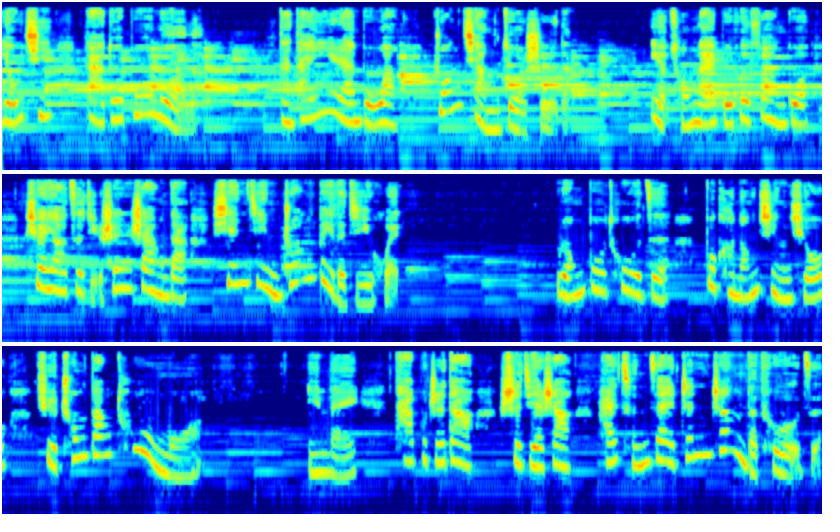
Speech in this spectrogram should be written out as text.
油漆大多剥落了，但他依然不忘装腔作势的，也从来不会放过炫耀自己身上的先进装备的机会。绒布兔子不可能请求去充当兔魔。因为他不知道世界上还存在真正的兔子，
